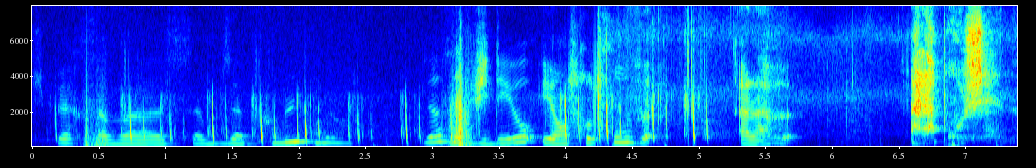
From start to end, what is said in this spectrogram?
J'espère que ça, va, ça vous a plu bien, bien cette vidéo et on se retrouve à la, à la prochaine.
